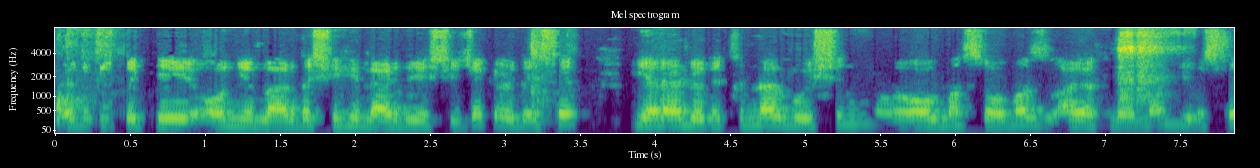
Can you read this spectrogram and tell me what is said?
önümüzdeki 10 yıllarda şehirlerde yaşayacak. Öyleyse yerel yönetimler bu işin olmazsa olmaz ayaklarından birisi.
